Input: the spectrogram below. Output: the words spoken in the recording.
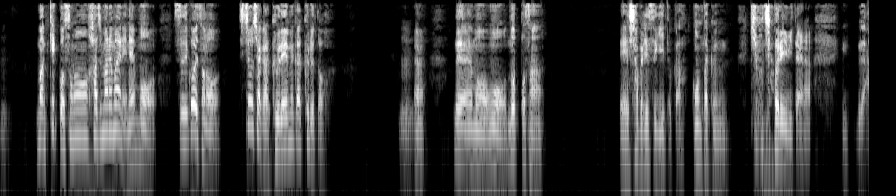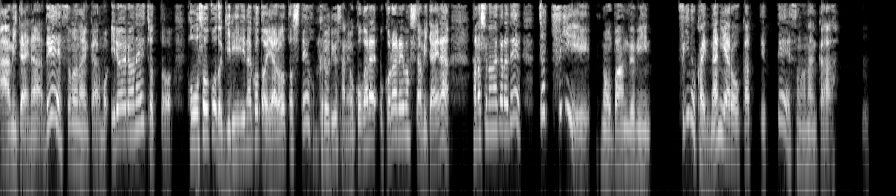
うん、まあ結構その始まる前にね、もう、すごいその、視聴者がクレームが来ると。うんうんで、もう、もう、のっぽさん、えー喋りすぎとか、ゴンタくん、気持ち悪いみたいな、うわーみたいな。で、そのなんかもういろいろね、ちょっと放送コードギリギリなことをやろうとして、プロデューサーに怒られ、怒られましたみたいな話の中で、じゃあ次の番組、次の回で何やろうかって言って、そのなんかうん、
